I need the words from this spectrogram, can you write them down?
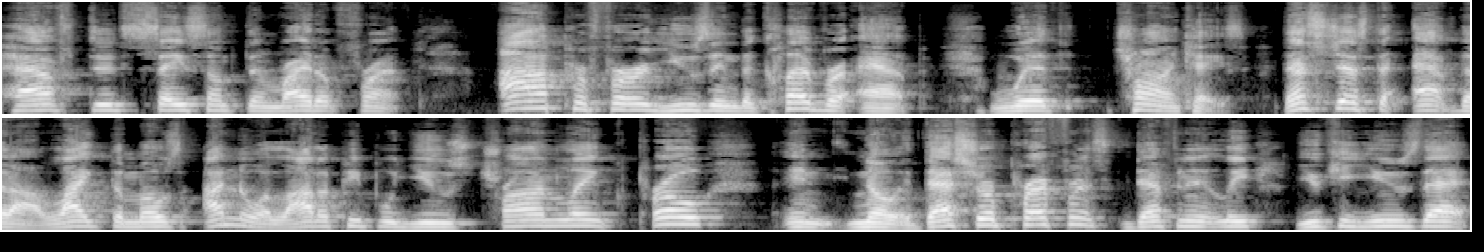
have to say something right up front. I prefer using the Klever app with Tron Case. That's just the app that I like the most. I know a lot of people use Tron Link Pro. And no, if that's your preference, definitely you can use that.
